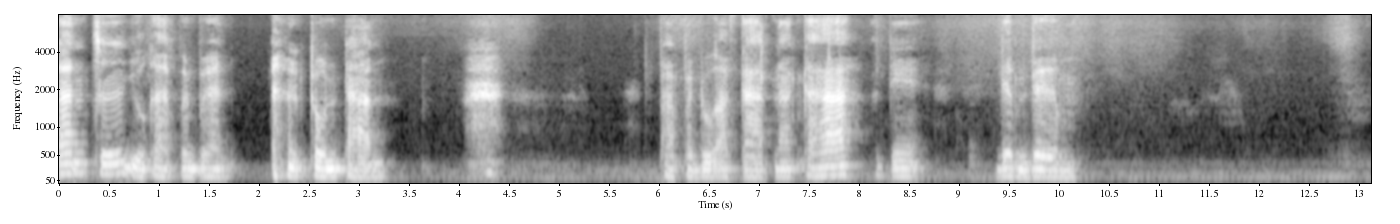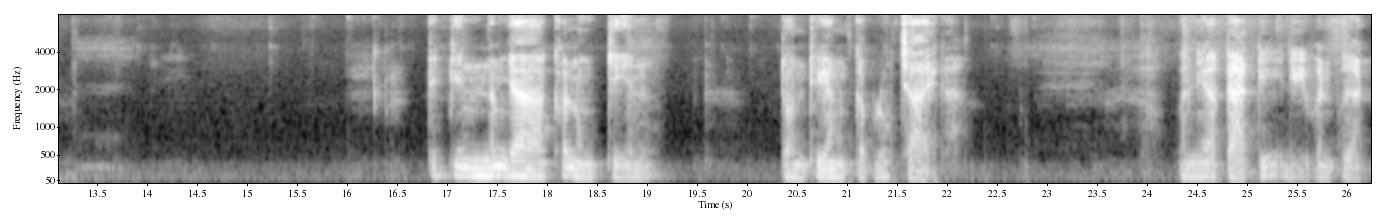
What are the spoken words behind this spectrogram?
การซื้ออยู่ค่ะเพื่อนๆทนทานพาไปดูอากาศนะคะวันนี้เดิมเดิมจะกินน้ำยาขนมจีน ตอนเที่ยงกับลูกชายค่ะ วันนี้อากาศดีดีเพื่อนๆ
